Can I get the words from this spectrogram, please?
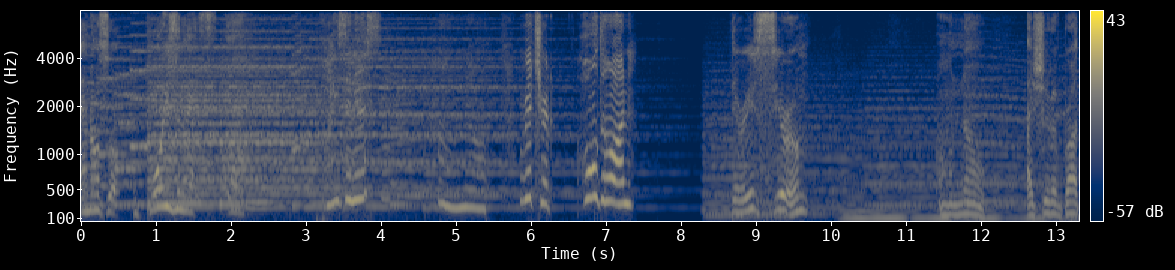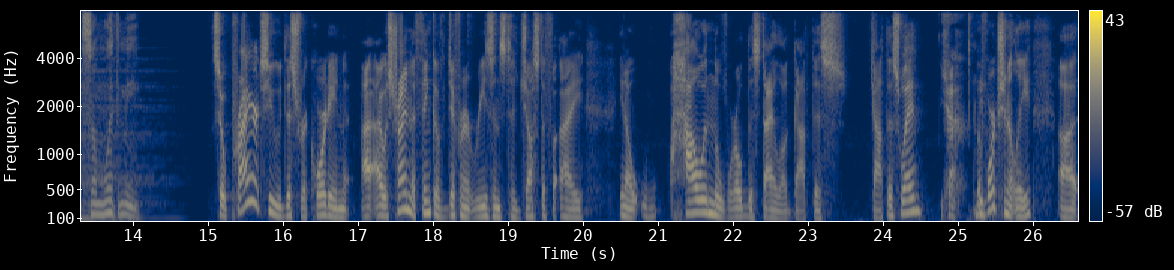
and also poisonous. Ugh. Poisonous? Oh no. Richard, hold on. There is serum. Oh no, I should have brought some with me. So prior to this recording, I, I was trying to think of different reasons to justify, you know, how in the world this dialogue got this got this way. Yeah. But fortunately, uh,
